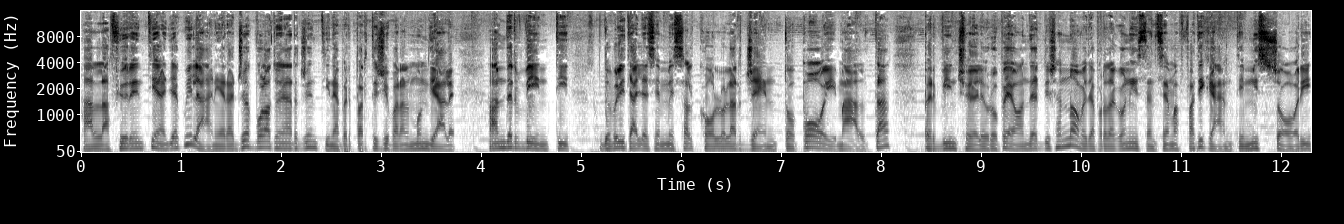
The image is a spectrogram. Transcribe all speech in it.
alla Fiorentina di Aquilani era già volato in Argentina per partecipare al mondiale Under 20 dove l'Italia si è messa al collo l'argento, poi Malta per vincere l'Europeo Under 19 da protagonista insieme a Faticanti, Missori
